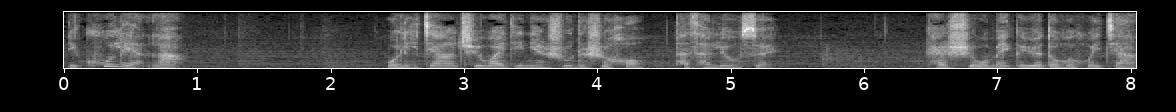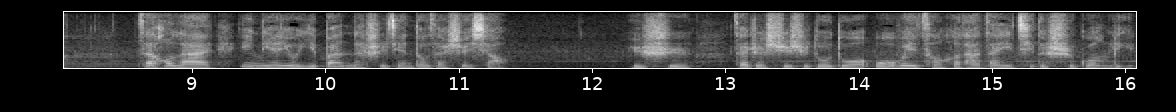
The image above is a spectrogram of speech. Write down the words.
你哭脸啦。”我离家去外地念书的时候，他才六岁。开始我每个月都会回家，再后来一年有一半的时间都在学校。于是，在这许许多多我未曾和他在一起的时光里，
